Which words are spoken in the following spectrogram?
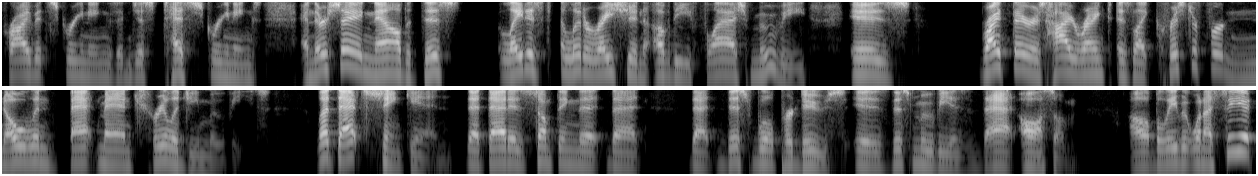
private screenings and just test screenings, and they're saying now that this latest alliteration of the Flash movie is right there as high ranked as like Christopher Nolan Batman trilogy movies. Let that sink in that that is something that that that this will produce is this movie is that awesome. I'll believe it when I see it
